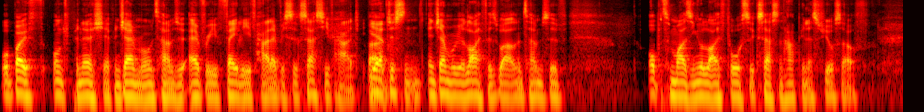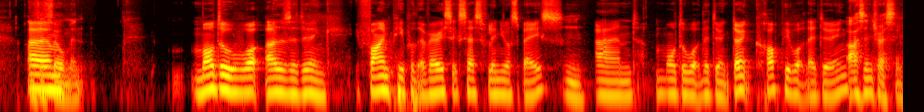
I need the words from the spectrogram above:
well, both entrepreneurship in general, in terms of every failure you've had, every success you've had, but Yeah. just in, in general your life as well, in terms of optimizing your life for success and happiness for yourself and Um, fulfillment. model what others are doing. Find people that are very successful in your space Mm. and model what they're doing. Don't copy what they're doing, That's interesting.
